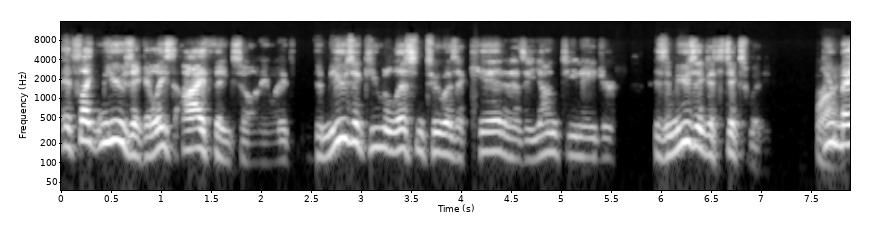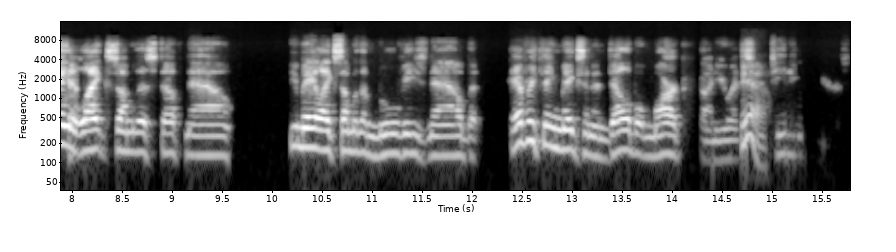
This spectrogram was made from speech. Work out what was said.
it's like music. At least I think so. Anyway, the music you listen to as a kid and as a young teenager is the music that sticks with you. Right. You may like some of this stuff now. You may like some of the movies now, but everything makes an indelible mark on you in yeah. teenage years.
